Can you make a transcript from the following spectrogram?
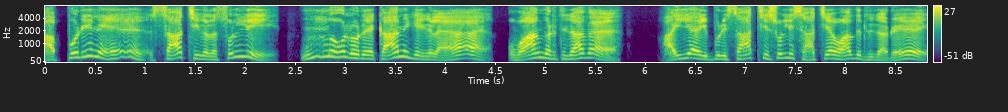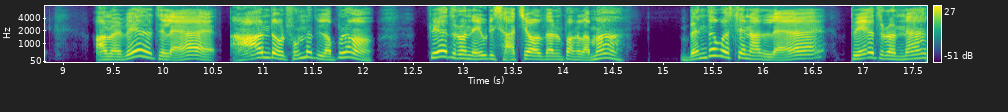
அப்படின்னு சாட்சிகளை சொல்லி உங்களுடைய காணிக்கைகளை வாங்கறதுக்காக ஐயா இப்படி சாட்சி சொல்லி சாட்சியா வாழ்ந்துட்டு இருக்காரு ஆனா வேதத்துல ஆண்டவர் சொன்னதுக்கு அப்புறம் பேதுரன் எப்படி சாட்சியா வாழ்ந்தாருன்னு பார்க்கலாமா? பெந்தவஸ்த நாள்ல பேதுரன்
